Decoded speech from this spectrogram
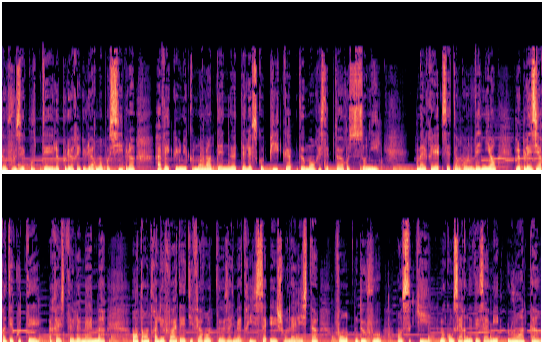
de vous écouter le plus régulièrement possible avec uniquement l'antenne télescopique de mon récepteur Sony. Malgré cet inconvénient, le plaisir d'écouter reste le même. Entendre les voix des différentes animatrices et journalistes font de vous, en ce qui me concerne, des amis lointains.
